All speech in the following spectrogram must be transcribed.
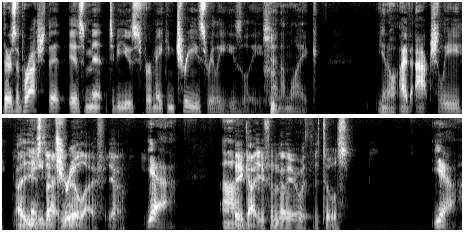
there's a brush that is meant to be used for making trees really easily. and I'm like, you know, I've actually I made used a tree. in real life. Yeah, Yeah. Um, it got you familiar with the tools. Yeah,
